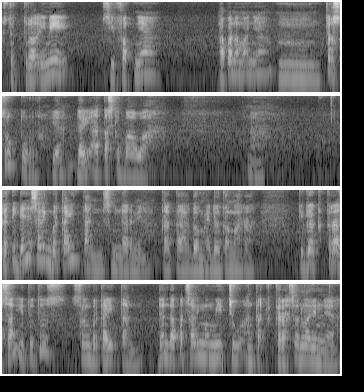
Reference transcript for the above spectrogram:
Struktural ini sifatnya apa namanya hmm, terstruktur ya dari atas ke bawah. Nah ketiganya saling berkaitan sebenarnya kata Dom Hedel Kamara tiga kekerasan itu tuh saling berkaitan dan dapat saling memicu antar kekerasan lainnya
